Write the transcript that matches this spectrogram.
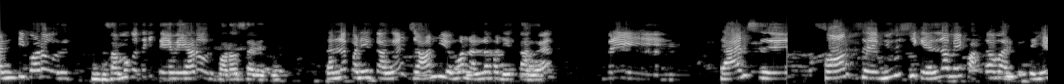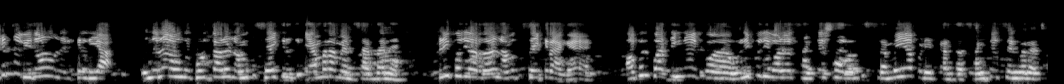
கண்டிப்பான ஒரு இந்த சமூகத்துக்கு தேவையான ஒரு படம் சார் இது. நல்லா பண்ணியிருக்காங்க. ஜான்வி அம்மா நல்லா பண்ணியிருக்காங்க. டான்ஸ் சாங்ஸ் மியூசிக் எல்லாமே பக்காவா இருக்கு. எடுத்த விதம் ஒண்ணு இருக்கு இல்லையா? என்னதான் அவங்க கொடுத்தாலும் நமக்கு சேர்க்கறது கேமராமேன் சார் தானே. ஒளிப்பதிவாளர் நமக்கு சேர்க்கிறாங்க. அவர் பாத்தீங்கன்னா இப்போ ஒளிப்பதிவாளர் சங்கர் சார் வந்து செம்மையா பண்ணிருக்காரு சார். சங்கர் செல்வராஜ்.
